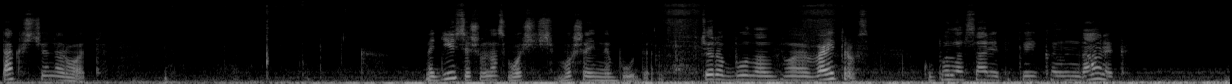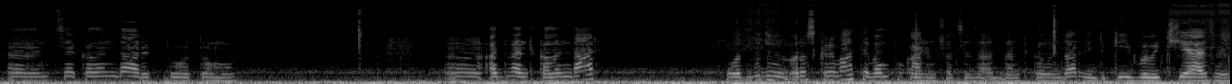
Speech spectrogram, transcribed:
Так що народ. Надіюся, що в нас вош- вошей не буде. Вчора була в Waitrose, купила Сарі такий календарик. Е, Це календарик по тому е, адвент-календар. От, будемо розкривати, вам покажемо, що це за адвент-календар. Він такий величезний.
